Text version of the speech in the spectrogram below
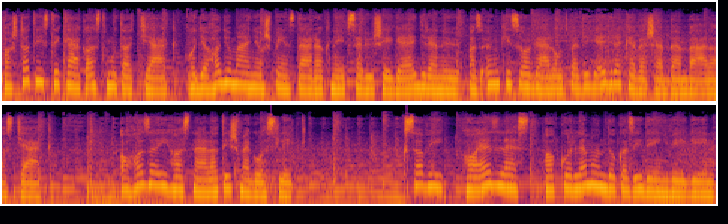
A statisztikák azt mutatják, hogy a hagyományos pénztárak népszerűsége egyre nő, az önkiszolgálót pedig egyre kevesebben választják. A hazai használat is megoszlik. Xavi, ha ez lesz, akkor lemondok az idény végén,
